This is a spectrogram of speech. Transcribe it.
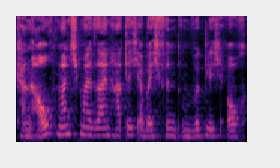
Kann auch manchmal sein, hatte ich, aber ich finde, um wirklich auch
